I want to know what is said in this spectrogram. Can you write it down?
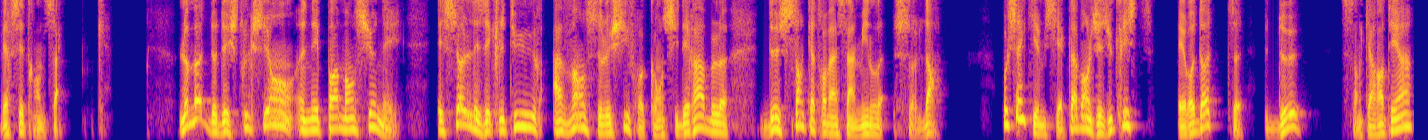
verset 35. Le mode de destruction n'est pas mentionné, et seules les Écritures avancent le chiffre considérable de cent quatre-vingt-cinq mille soldats. Au cinquième siècle avant Jésus-Christ, Hérodote, 2, 141,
